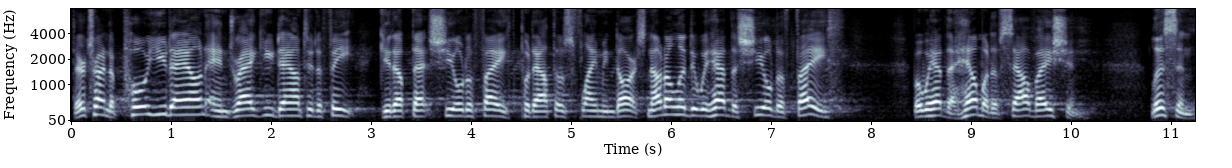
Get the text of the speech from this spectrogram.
They're trying to pull you down and drag you down to defeat. Get up that shield of faith, put out those flaming darts. Not only do we have the shield of faith, but we have the helmet of salvation. Listen,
